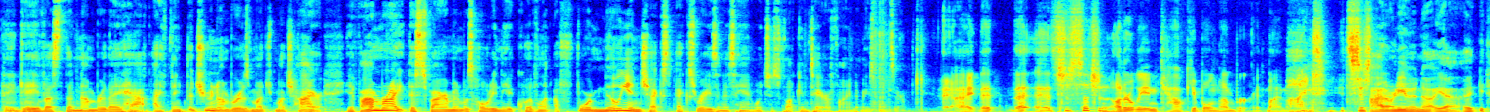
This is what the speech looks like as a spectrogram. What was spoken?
They mm-hmm. gave us the number they had. I think the true number is much, much higher. If I'm right, this fireman was holding the equivalent of 4 million chest x rays in his hand, which is fucking terrifying to me, Spencer. I, that, that, it's just such an utterly incalculable number in my mind. It's just. I don't even know. Yeah. It,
